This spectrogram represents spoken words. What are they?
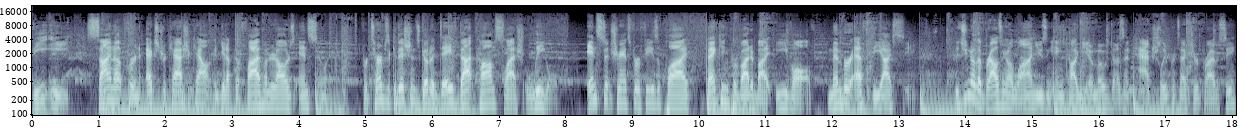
V E. Sign up for an extra cash account and get up to $500 instantly. For terms and conditions, go to dave.com slash legal. Instant transfer fees apply. Banking provided by Evolve. Member FDIC. Did you know that browsing online using incognito mode doesn't actually protect your privacy?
